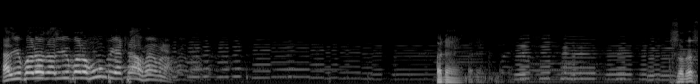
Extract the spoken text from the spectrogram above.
તાલ્યું પડો તાલી પડો હું બેઠા હોય હમણાં. અને સરસ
